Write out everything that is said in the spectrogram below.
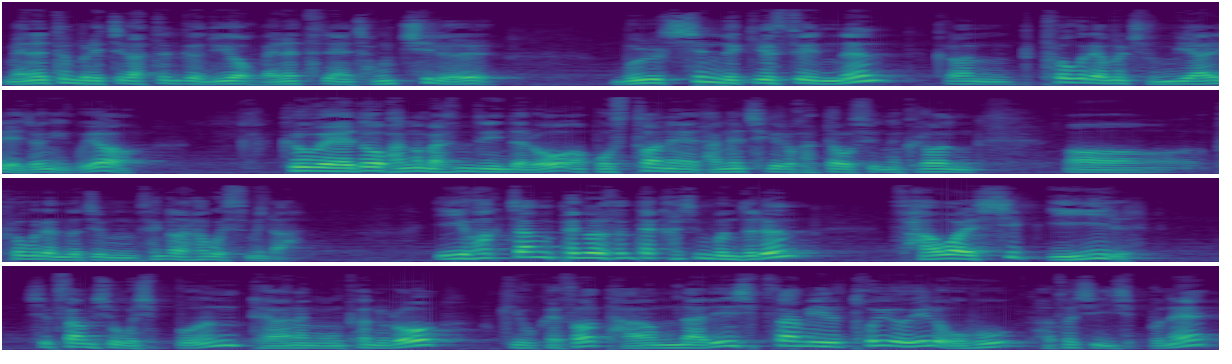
맨해튼 브릿지 같은 그 뉴욕 맨해튼의 정취를 물씬 느낄 수 있는 그런 프로그램을 준비할 예정이고요. 그 외에도 방금 말씀드린 대로 보스턴에 당일치기로 갔다 올 수 있는 그런 어, 프로그램도 지금 생각을 하고 있습니다. 이 확장팩을 선택하신 분들은 4월 12일 13시 50분 대한항공 편으로 귀국해서 다음 날인 13일 토요일 오후 5시 20분에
